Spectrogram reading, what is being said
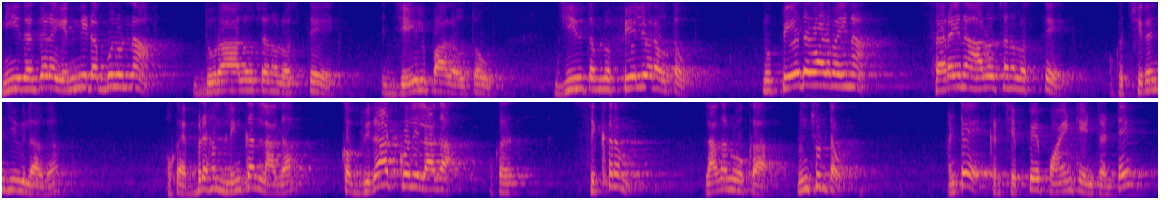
నీ దగ్గర ఎన్ని డబ్బులున్నా దురాలోచనలు వస్తే జైలు పాలవుతావు. జీవితంలో ఫెయిల్యూర్ అవుతావు. నువ్వు పేదవాడవైనా సరైన ఆలోచనలు వస్తే ఒక చిరంజీవి లాగా ఒక అబ్రహం లింకన్ లాగా ఒక విరాట్ కోహ్లీ లాగా ఒక శిఖరం లాగా నువ్వు ఒక నుంచుంటావు. అంటే ఇక్కడ చెప్పే పాయింట్ ఏంటంటే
